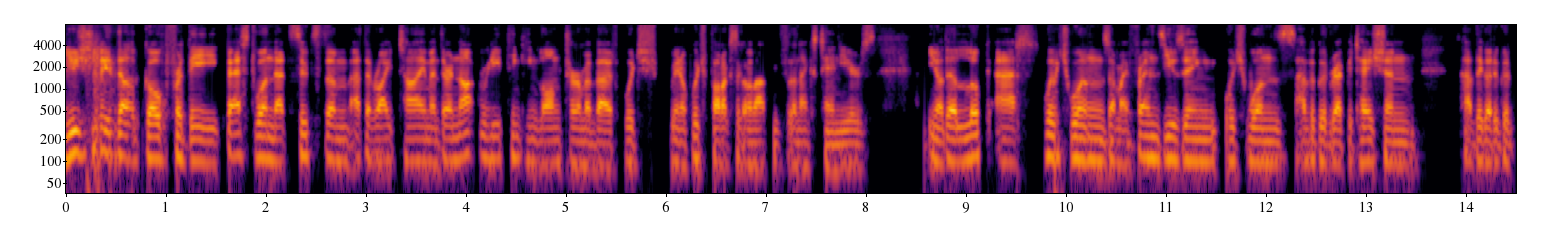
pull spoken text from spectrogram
Usually they'll go for the best one that suits them at the right time and they're not really thinking long term about which, you know, which products are going to last them for the next 10 years. You know, they'll look at which ones are my friends using, which ones have a good reputation, have they got a good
